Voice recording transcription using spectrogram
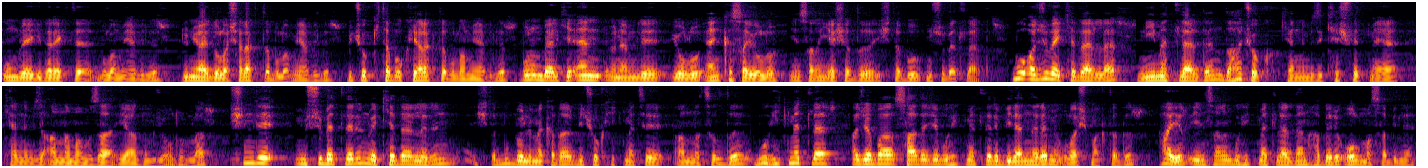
umreye giderek de bulamayabilir, dünyayı dolaşarak da bulamayabilir, birçok kitap okuyarak da bulamayabilir. Bunun belki en önemli yolu, en kısa yolu insanın yaşadığı işte bu musibetlerdir. Bu acı ve kederler nimetlerden daha çok kendimizi keşfetmeye kendimizi anlamamıza yardımcı olurlar. Şimdi müsibetlerin ve kederlerin işte bu bölüme kadar birçok hikmeti anlatıldı. Bu hikmetler acaba sadece bu hikmetleri bilenlere mi ulaşmaktadır? Hayır, insanın bu hikmetlerden haberi olmasa bile,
